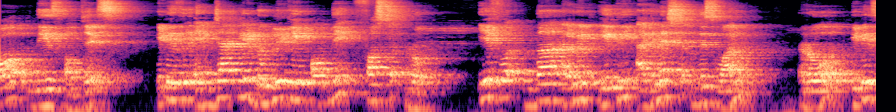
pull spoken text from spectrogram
all these objects it is the exactly duplicate of the first row. If the element A3 against this one row it is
